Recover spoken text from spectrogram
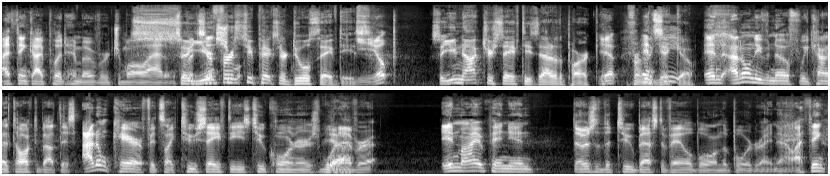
I think I put him over Jamal Adams. So But your first two picks are dual safeties. Yep. So you knocked your safeties out of the park Yep. from and the see, get go. And I don't even know if we kind of talked about this. I don't care if it's like two safeties, two corners, Yeah. whatever. In my opinion, those are the two best available on the board right now. I think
